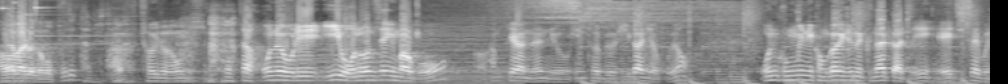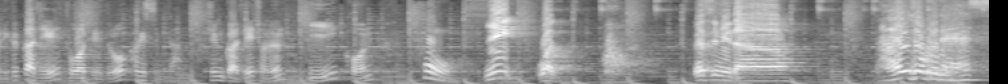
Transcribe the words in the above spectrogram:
그야말로 너무 뿌듯합니다. 아, 저희도 너무 좋습니다. 자, 오늘 우리 이원호 선생님하고 어, 함께하는 요 인터뷰 시간이었고요. 온 국민이 건강해지는 그날까지 H7이 끝까지 도와드리도록 하겠습니다. 지금까지 저는 이건 호 이원 였습니다. 다이저브 데스.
